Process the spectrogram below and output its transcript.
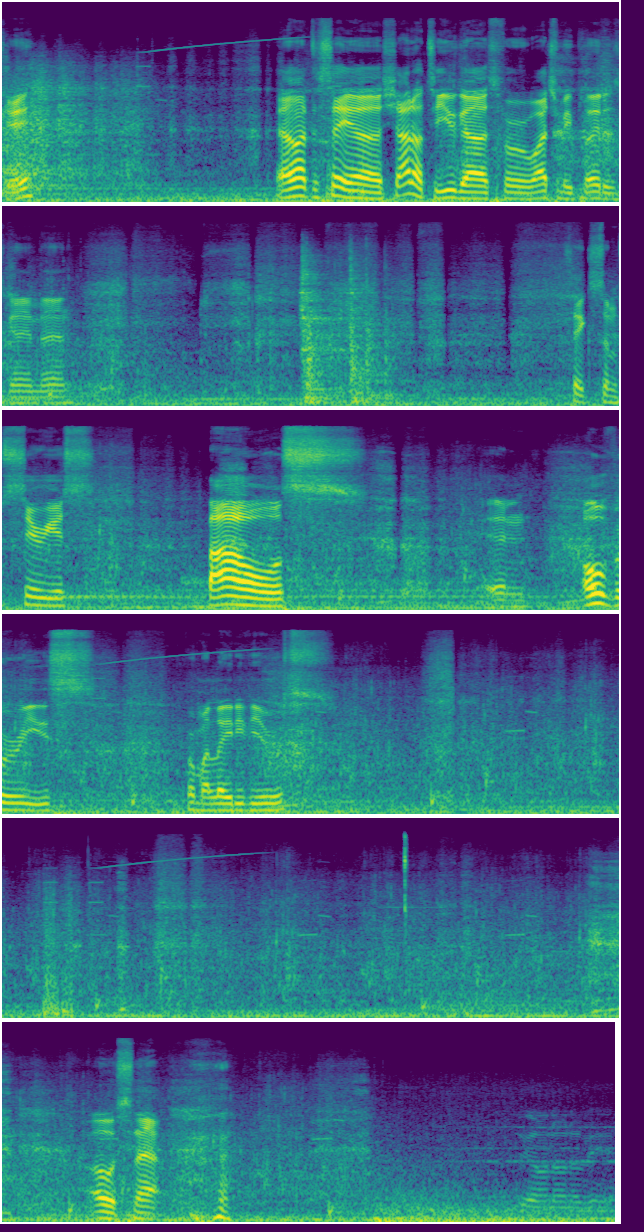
Okay. I was about to say, uh, shout out to you guys for watching me play this game, man. Take some serious balls and ovaries for my lady viewers. Oh snap. Going on over here?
